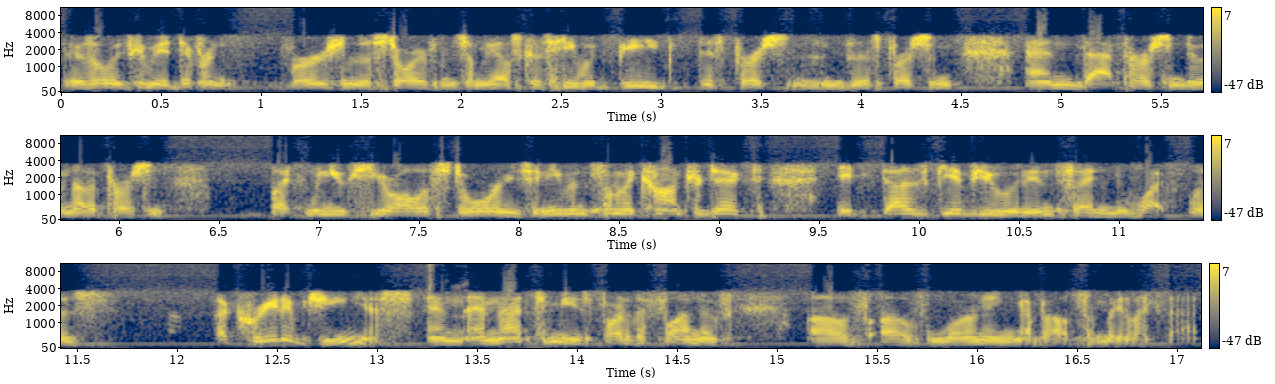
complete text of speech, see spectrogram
There's always going to be a different version of the story from somebody else because he would be this person, this person, and that person to another person. But when you hear all the stories and even some that contradict, it does give you an insight into what was a creative genius, and and that to me is part of the fun of of of learning about somebody like that.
